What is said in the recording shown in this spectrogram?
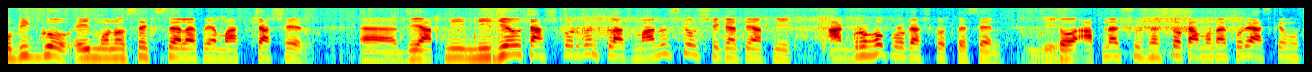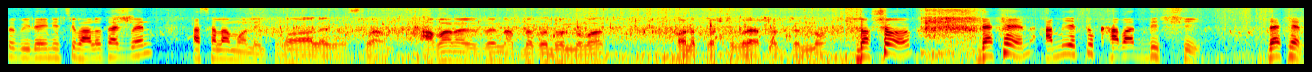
অভিজ্ঞ এই মনোসেক্স তেলাপিয়া মাছ চাষের যে আপনি নিজেও চাষ করবেন প্লাস মানুষকেও শেখাতে আপনি আগ্রহ প্রকাশ করতেছেন। তো আপনার সুস্বাস্থ্য কামনা করে আজকের মতো বিদায় নিচ্ছি। ভালো থাকবেন। আসসালামু আলাইকুম। ওয়ালাইকুম আসসালাম। আবার আসবেন। আপনাকে ধন্যবাদ অনেক কষ্ট করে আসার জন্য। দর্শক দেখেন আমি একটু খাবার দিচ্ছি। দেখেন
